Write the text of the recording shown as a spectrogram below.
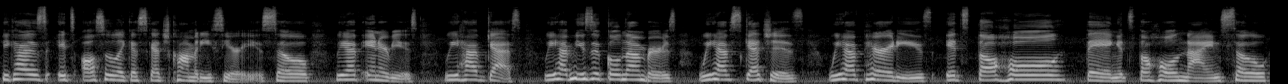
because it's also like a sketch comedy series. So we have interviews, we have guests, we have musical numbers, we have sketches, we have parodies. It's the whole thing, it's the whole nine. So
